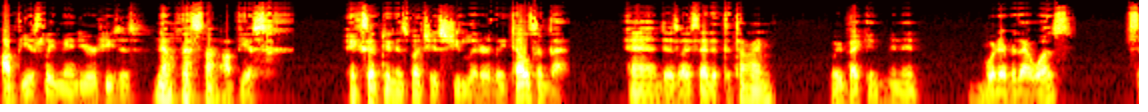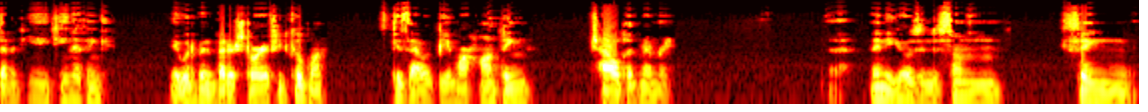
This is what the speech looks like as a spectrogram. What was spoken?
Obviously, Mandy refuses. No, that's not obvious. Except in as much as she literally tells him that. And as I said at the time, way back in minute, whatever that was, 1718 I think, it would have been a better story if she'd killed one. Because that would be a more haunting childhood memory. Uh, then he goes into some thing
